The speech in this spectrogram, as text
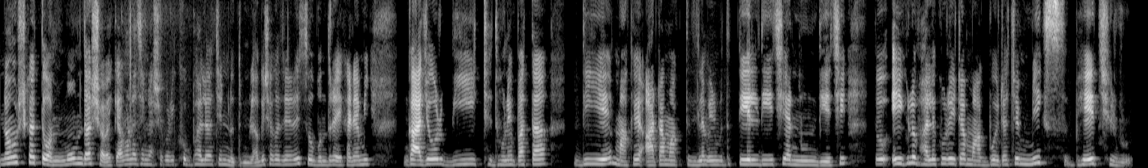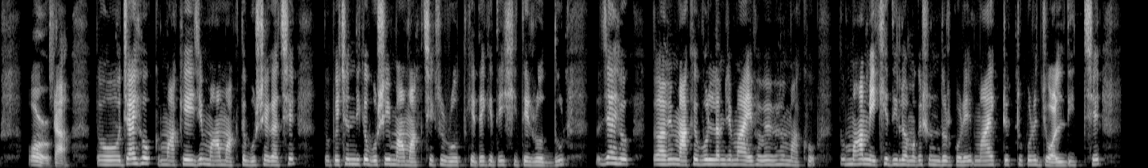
নমস্কার, তো আমি মোম দাস সবাই কেমন আছেন? আশা করি খুব ভালো আছেন। নতুন ব্লগে স্বাগত জানাই। সো বন্ধুরা, এখানে আমি গাজর, বিট, ধনে পাতা দিয়ে মাকে আটা মাখতে দিলাম। এর মধ্যে তেল দিয়েছি আর নুন দিয়েছি। তো এইগুলো ভালো করে এটা মাখবো। এটা হচ্ছে মিক্স ভেজ পরোটা। তো যাই হোক, মাকে এই যে মা মাখতে বসে গেছে, তো পেছন দিকে বসেই মা মাখছে একটু রোদ খেতে খেতেই শীতের রোদ্দুর। তো যাই হোক, তো আমি মাকে বললাম যে, মা, এভাবে এভাবে মাখো। তো মা মেখে দিল আমাকে সুন্দর করে। মা একটু একটু করে জল দিচ্ছে।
